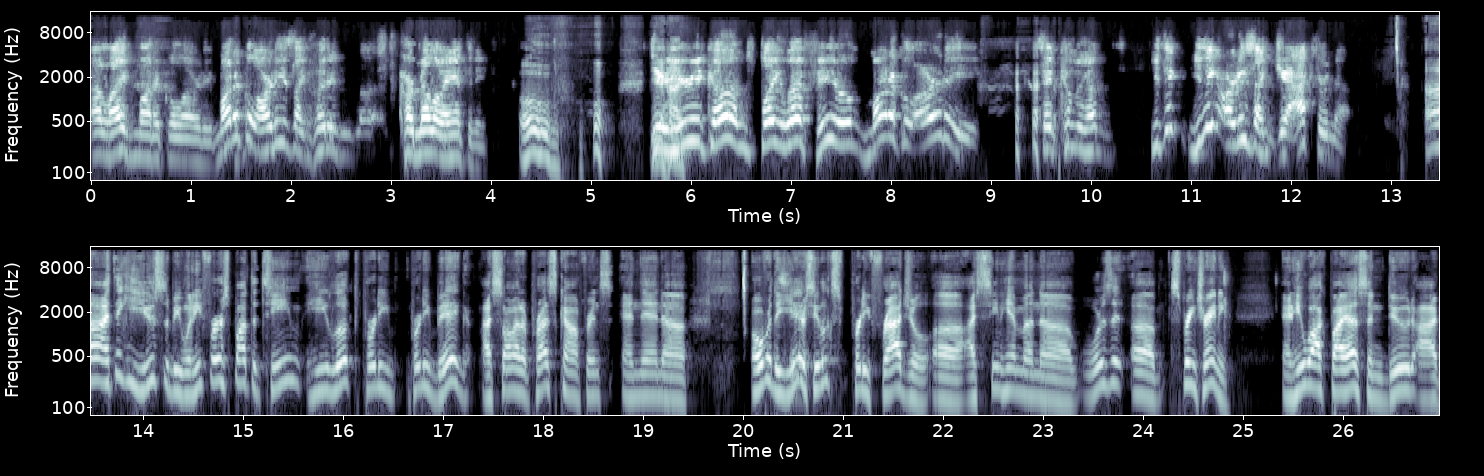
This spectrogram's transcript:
I like Monocle Artie. Monocle Artie is like hooded uh, Carmelo Anthony. Oh, Dude, Yeah. here he comes playing left field. Monocle Artie. Said coming up. You think you think Artie's like jacked or no? Uh, I think he used to be when he first bought the team. He looked pretty pretty big. I saw him at a press conference, and then uh, over the years, he looks pretty fragile. Uh, I seen him in uh, what is it? Uh, spring training, and he walked by us, and dude, I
